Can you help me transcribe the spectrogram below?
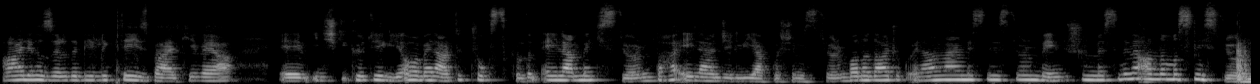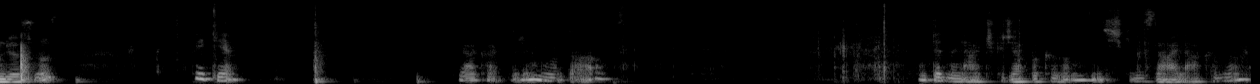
hali hazırda birlikteyiz belki veya e, ilişki kötüye gidiyor ama ben artık çok sıkıldım. Eğlenmek istiyorum. Daha eğlenceli bir yaklaşım istiyorum. Bana daha çok önem vermesini istiyorum. Beni düşünmesini ve anlamasını istiyorum diyorsunuz. Peki. Diğer kartlarım burada. Burada neler çıkacak bakalım ilişkimizle alakalı.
